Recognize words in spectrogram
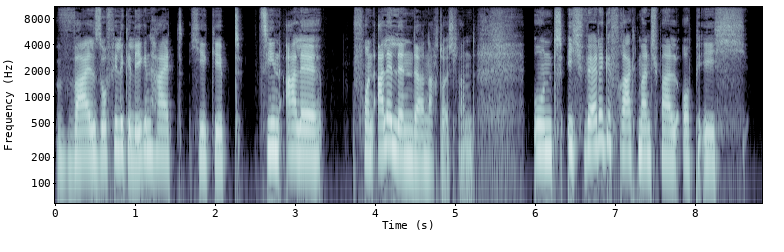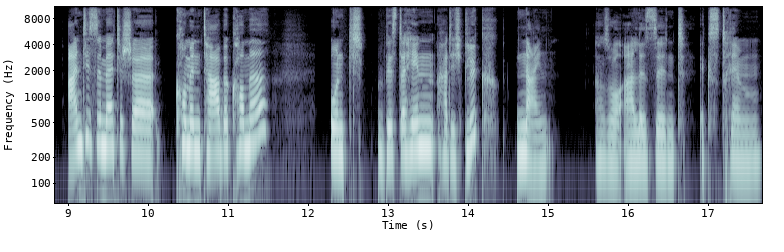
weil so viele Gelegenheit hier gibt, ziehen alle von alle Ländern nach Deutschland. Und ich werde gefragt manchmal, ob ich antisemitische Kommentar bekomme. Und bis dahin hatte ich Glück. Nein. Also alle sind extrem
